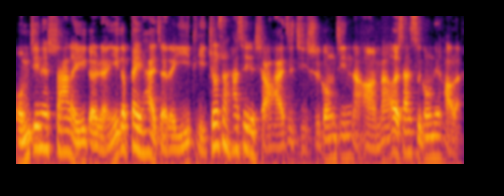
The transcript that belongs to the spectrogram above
我们今天杀了一个人，一个被害者的遗体，就算他是一个小孩子，几十公斤的啊，那二三十公斤好了，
